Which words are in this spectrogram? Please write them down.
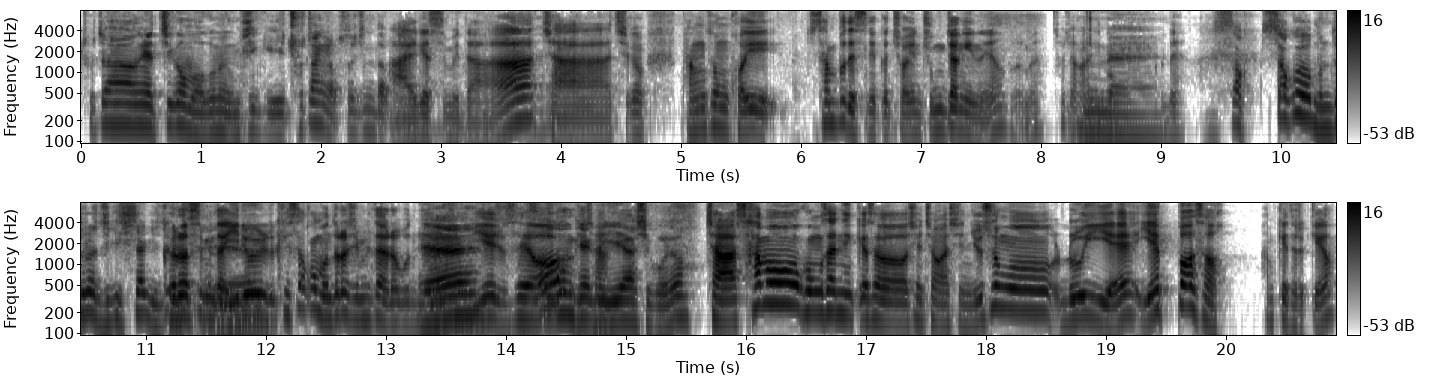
초장에 찍어 먹으면 음식이 초장이 없어진다고. 알겠습니다. 자, 지금 방송 거의 3부 됐으니까 저희는 중장이네요. 그러면 초장 아니고. 네. 네. 썩 썩어 문드러지기 시작이죠. 그렇습니다. 예. 일요일 이렇게 썩어 만들어집니다, 여러분들. 예. 좀 이해해 주세요. 썩은 개그 자, 이해하시고요. 자, 3호 공사님께서 신청하신 유승우 루이의 예뻐서 함께 들을게요.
